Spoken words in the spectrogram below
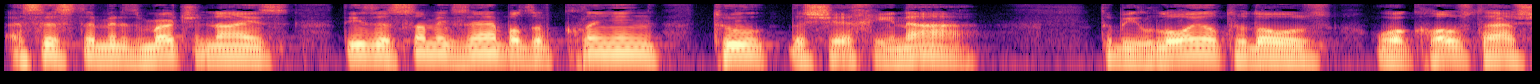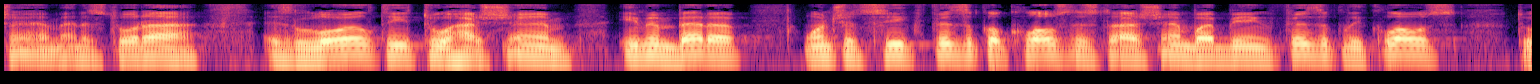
assist him in his merchandise. These are some examples of clinging to the Shekhinah. to be loyal to those who are close to Hashem and His Torah is loyalty to Hashem. Even better, one should seek physical closeness to Hashem by being physically close to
